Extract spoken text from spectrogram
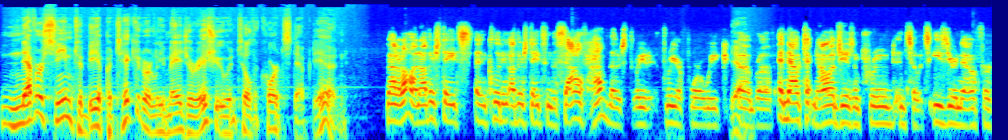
never seemed to be a particularly major issue until the court stepped in. Not at all. And other states, including other states in the South, have those three three or four week yeah. um, rough. And now technology has improved, and so it's easier now for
